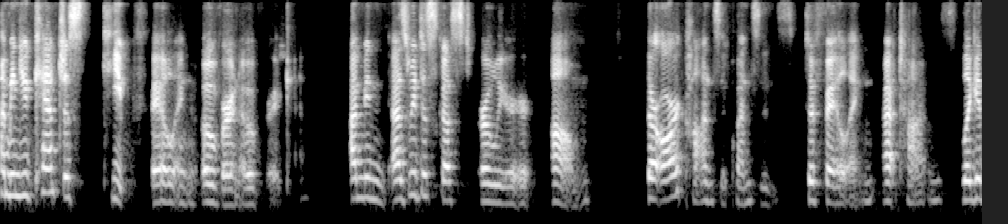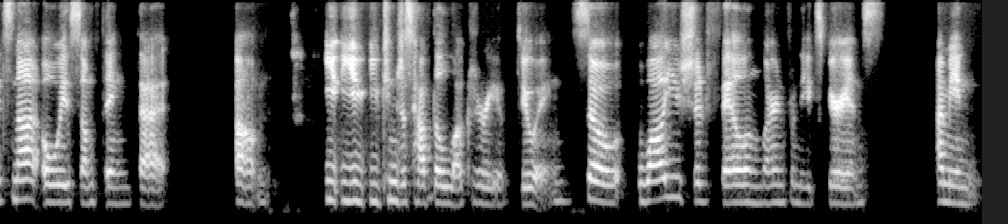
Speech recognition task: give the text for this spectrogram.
I mean, you can't just keep failing over and over again. I mean, as we discussed earlier, um, there are consequences to failing at times. Like it's not always something that um, you, you you can just have the luxury of doing. So while you should fail and learn from the experience, I mean,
